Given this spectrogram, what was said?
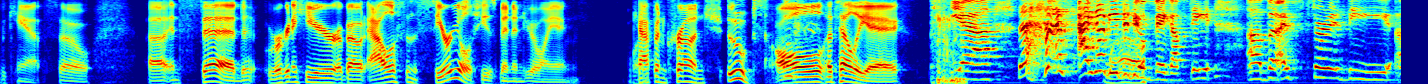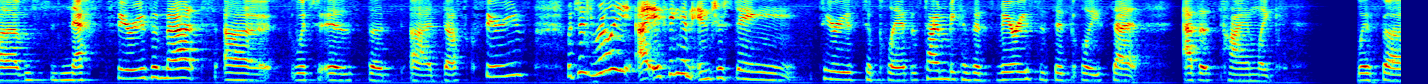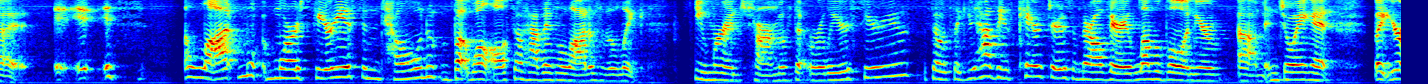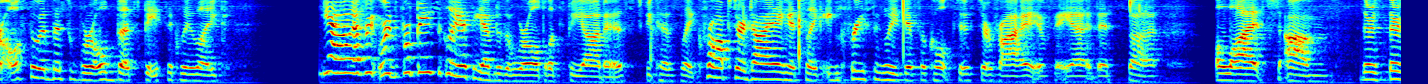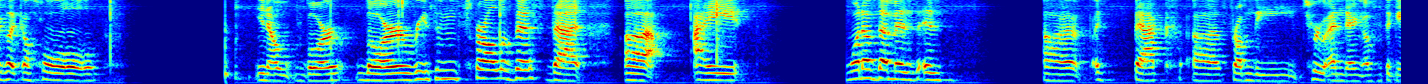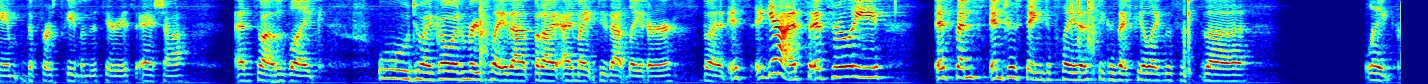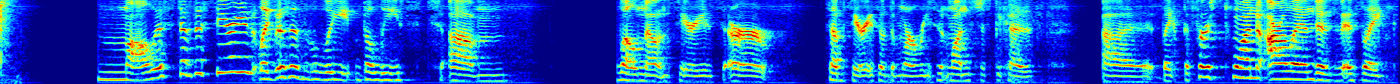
we can't. So uh, instead, we're going to hear about Allison's cereal she's been enjoying. Cap'n Crunch. Oops, all Atelier. yeah, I don't need wow. to do a big update, uh, but I've started the um, next series in that, uh, which is the uh, Dusk series, which is really, I think, an interesting series to play at this time because it's very specifically set at this time, like with uh, it, it's a lot more serious in tone, but while also having a lot of the like humor and charm of the earlier series. So it's like you have these characters and they're all very lovable and you're um, enjoying it, but you're also in this world that's basically like, yeah, every we're, we're basically at the end of the world. Let's be honest, because like crops are dying. It's like increasingly difficult to survive, and it's uh, a lot. Um, there's there's like a whole you know lore lore reasons for all of this that uh, I one of them is is uh, back uh, from the true ending of the game, the first game in the series, Ayesha, and so I was like, "Ooh, do I go and replay that?" But I, I might do that later. But it's yeah, it's it's really it's been interesting to play this because I feel like this is the like smallest of the series. Like this is the le- the least um well known series or sub series of the more recent ones, just because uh like the first one, Arland, is is like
